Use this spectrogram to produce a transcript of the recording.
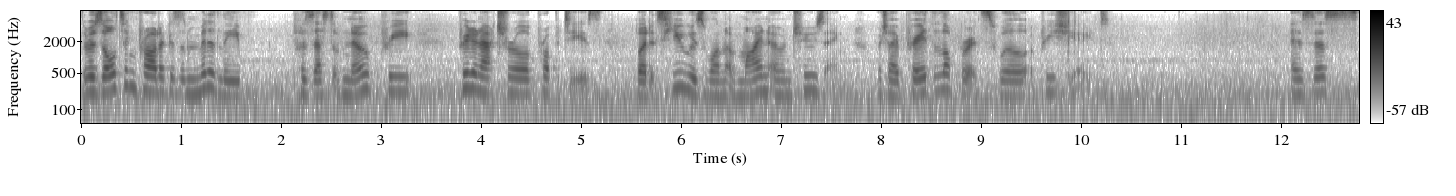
The resulting product is admittedly possessed of no pre preternatural properties, but its hue is one of mine own choosing, which I pray the Loporrits will appreciate. Is this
